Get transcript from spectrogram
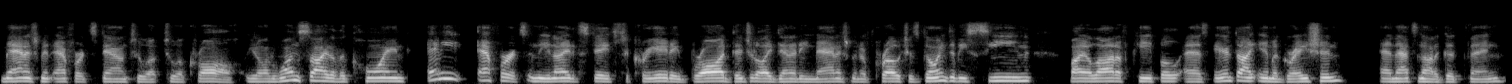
management efforts down to a to a crawl. You know, on one side of the coin, any efforts in the United States to create a broad digital identity management approach is going to be seen by a lot of people as anti-immigration, and that's not a good thing.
